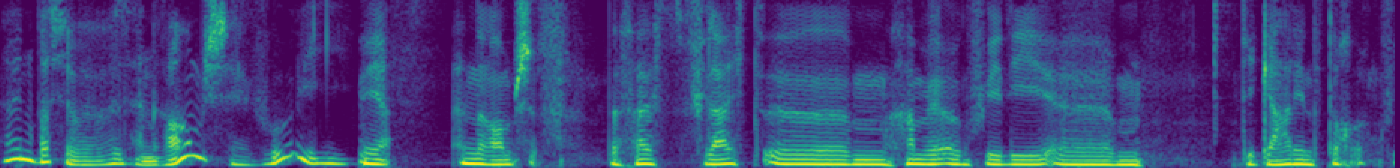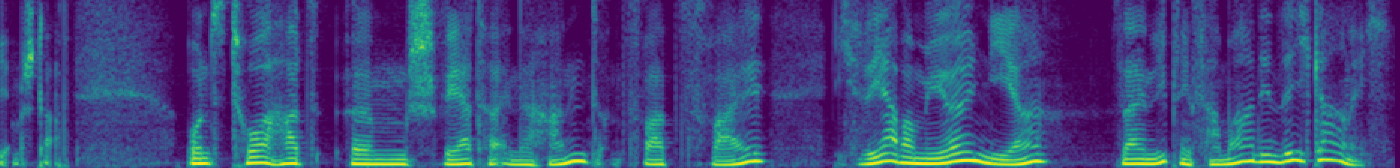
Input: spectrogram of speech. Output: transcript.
Was für was ist ein Raumschiff? Ui. Ja, ein Raumschiff. Das heißt, vielleicht ähm, haben wir irgendwie die, ähm, die Guardians doch irgendwie am Start. Und Thor hat ähm, Schwerter in der Hand, und zwar zwei. Ich sehe aber Mjölnir, seinen Lieblingshammer, den sehe ich gar nicht.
